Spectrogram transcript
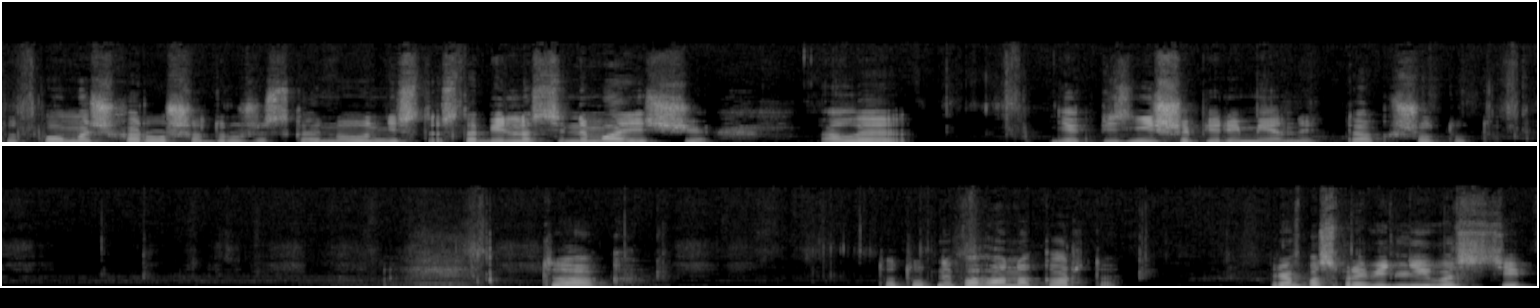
Тут помощь хороша, дружеська. Ну, стабільності немає ще, але як пізніше переміни. Так, що тут? Так. Та тут непогана карта. Прям по справедливости.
